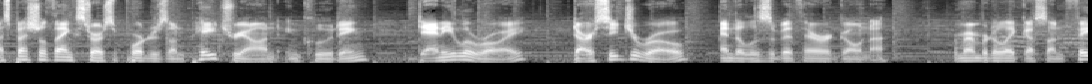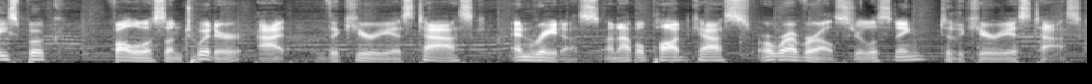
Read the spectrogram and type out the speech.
A special thanks to our supporters on Patreon, including Danny Leroy, Darcy Giroux, and Elizabeth Aragona. Remember to like us on Facebook, follow us on Twitter at The Curious Task, and rate us on Apple Podcasts or wherever else you're listening to The Curious Task.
